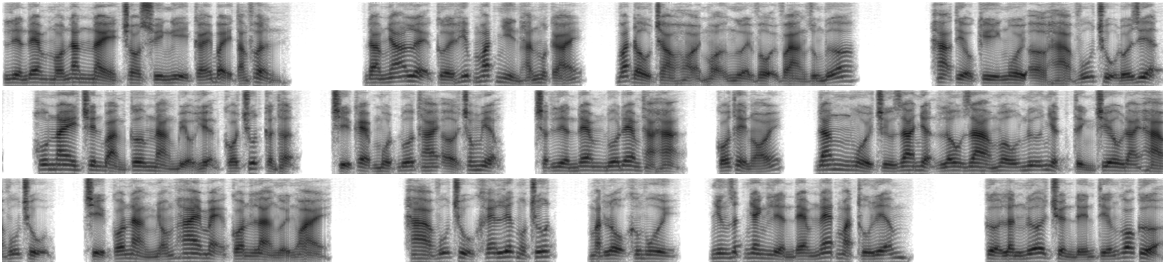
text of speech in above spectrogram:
liền đem món ăn này cho suy nghĩ cái bảy tám phần. Đàm nhã lệ cười híp mắt nhìn hắn một cái, bắt đầu chào hỏi mọi người vội vàng dùng nữa. Hạ tiểu kỳ ngồi ở hà vũ trụ đối diện, hôm nay trên bàn cơm nàng biểu hiện có chút cẩn thận, chỉ kẹp một đũa thái ở trong miệng chật liền đem đũa đem thả hạ, có thể nói, đang ngồi trừ ra nhận lâu ra mẫu nữ nhiệt tình chiêu đãi hà vũ trụ, chỉ có nàng nhóm hai mẹ con là người ngoài. Hà vũ trụ khét liếc một chút, mặt lộ không vui, nhưng rất nhanh liền đem nét mặt thu liễm. Cửa lần nữa chuyển đến tiếng gõ cửa.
